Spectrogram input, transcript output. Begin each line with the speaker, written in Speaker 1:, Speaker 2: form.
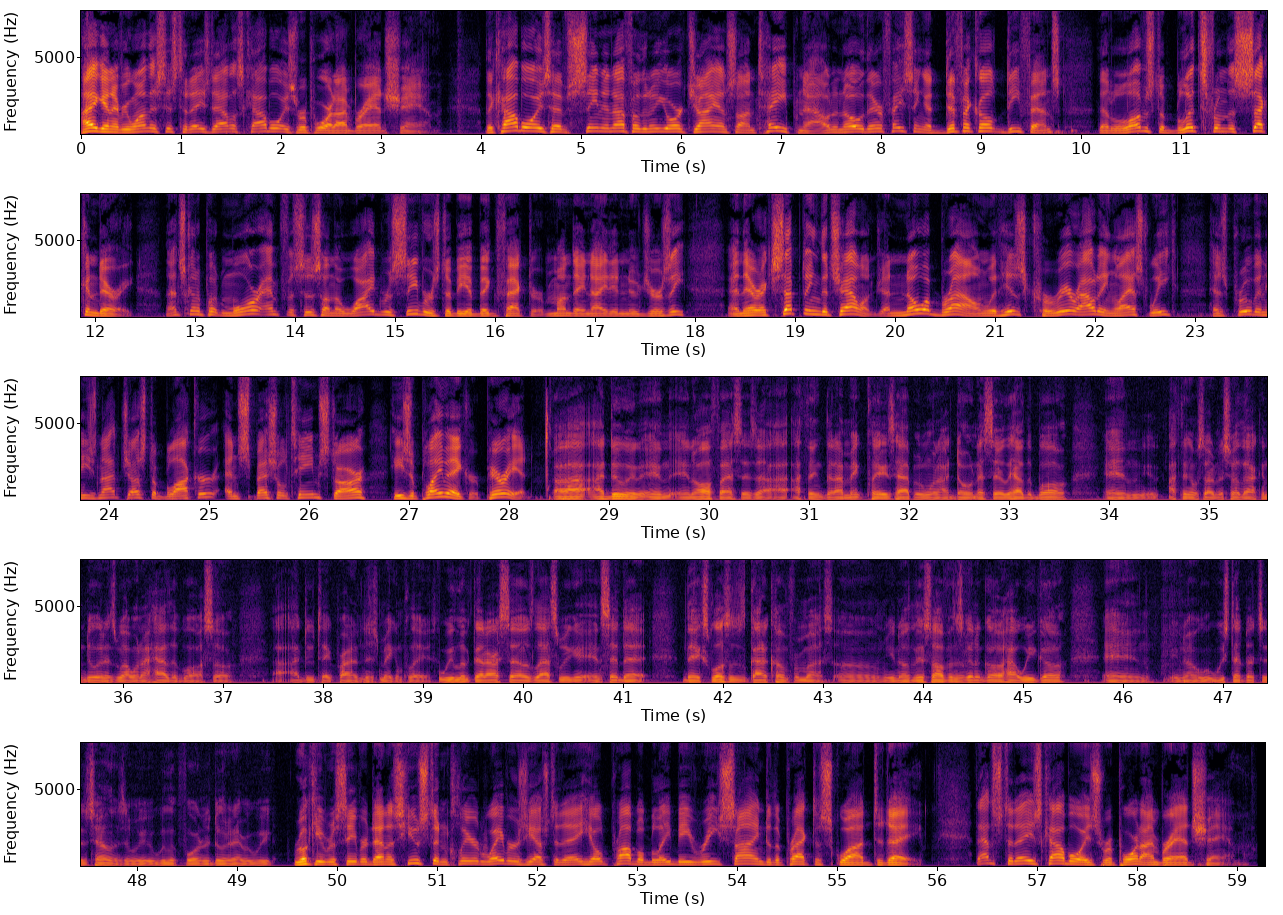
Speaker 1: Hi again, everyone. This is today's Dallas Cowboys Report. I'm Brad Sham. The Cowboys have seen enough of the New York Giants on tape now to know they're facing a difficult defense that loves to blitz from the secondary. That's going to put more emphasis on the wide receivers to be a big factor Monday night in New Jersey, and they're accepting the challenge. And Noah Brown, with his career outing last week, has proven he's not just a blocker and special team star, he's a playmaker, period.
Speaker 2: Uh, I do in, in, in all facets. I, I, think that I make plays happen when I don't necessarily have the ball, and I think I'm starting to show that I can do it as well when I have the ball. So I, I do take pride in just making plays. We looked at ourselves last week and said that the explosives got to come from us. Um, you know, this offense is going to go how we go, and you know we stepped up to the challenge, and we, we look forward to doing it every week.
Speaker 1: Rookie receiver Dennis Houston cleared waivers yesterday. He'll probably be re signed to the practice squad today. That's today's Cowboys Report. I'm Brad Sham.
